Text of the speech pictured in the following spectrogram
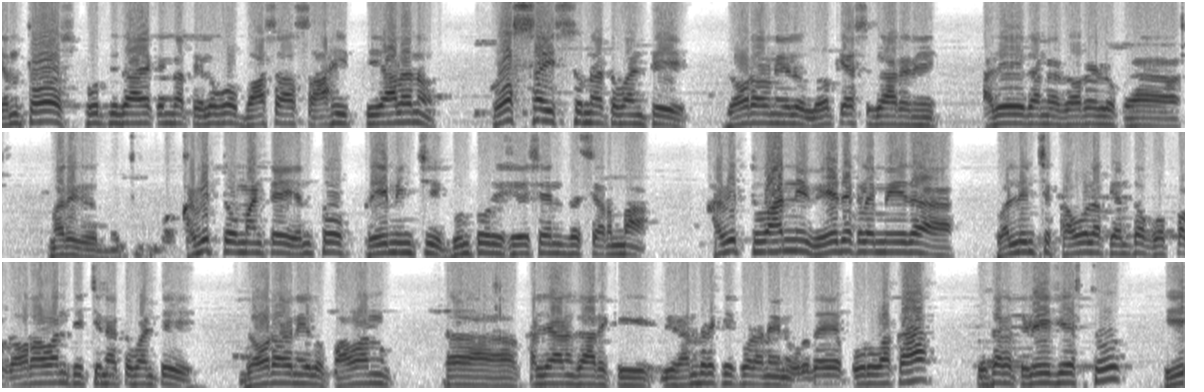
ఎంతో స్ఫూర్తిదాయకంగా తెలుగు భాషా సాహిత్యాలను ప్రోత్సహిస్తున్నటువంటి గౌరవనీయులు లోకేష్ గారిని అదేవిధంగా గౌరవులు మరి కవిత్వం అంటే ఎంతో ప్రేమించి గుంటూరు శేషేంద్ర శర్మ కవిత్వాన్ని వేదికల మీద వల్లించి కవులకు ఎంతో గొప్ప గౌరవాన్ని ఇచ్చినటువంటి గౌరవనీయులు పవన్ కళ్యాణ్ గారికి వీరందరికీ కూడా నేను హృదయపూర్వక కృతజ్ఞత తెలియజేస్తూ ఏ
